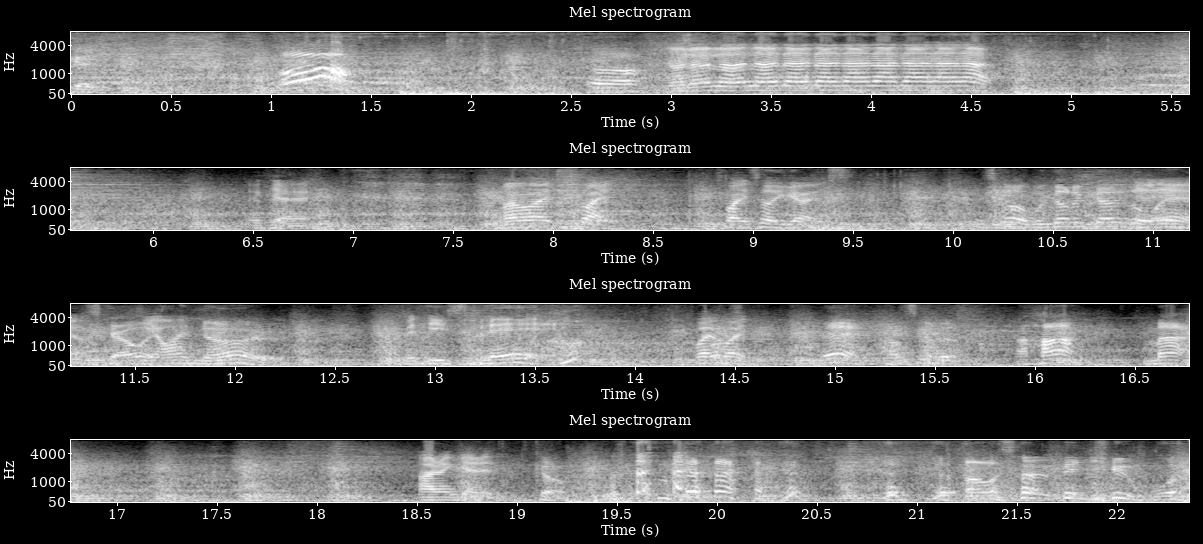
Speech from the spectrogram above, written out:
good. Oh! Oh, No, no, no, no, no, no, no, no, no, no, no. Okay. Wait, wait, just wait. Just wait till he goes. he's got. We got to go the way yeah, he's going. yeah, I know. But he's there. Wait, wait. Yeah, I was gonna. Aha, map. I don't get it. Cool. I was hoping you would.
